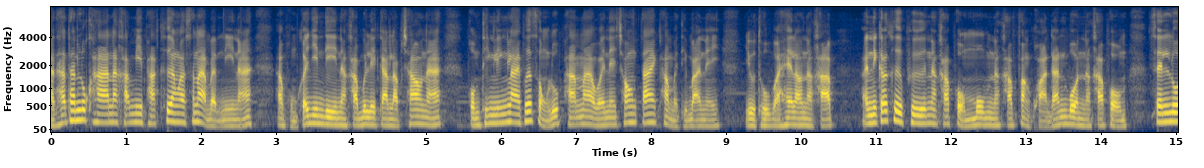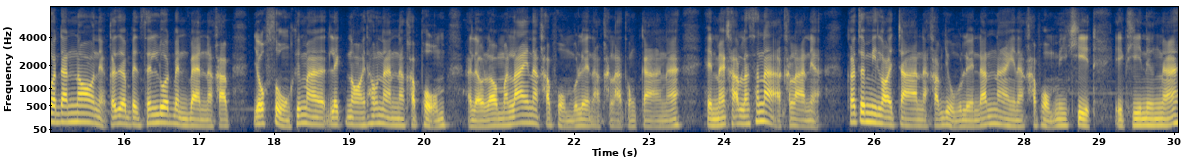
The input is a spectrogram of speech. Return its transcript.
ถ้าท่านลูกค้านะครับมีพักเครื่องลักษณะแบบนี้นะผมก็ยินดีนะครับบริการรับเช่านะ ผมทิ้งลิงก์ไลน์เพื่อส่งรูปพามาไว้ในช่องใต้คำอธิบายใน YouTube ไว้ให้แล้วนะครับ อันนี้ก็คือพื้นนะครับผมมุมนะครับฝั่งขวาด้านบนนะครับผมเส้นลวดด้านนอกเนี่ยก็จะเป็นเส้นลวดแบนๆนะครับยกสูงขึ้นมาเล็กน้อยเท่านั้นนะครับผมเดี๋ยวเรามาไล่นะครับผมบริเวณอักขระตรงกลางนะเห็นไหมครับ ลักษณะอักขระเนี่ยก็จะมีรอยจานนะครับอยู่บริเวณด้านในนะครับผมมีขีดอีกทีนึงนะ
